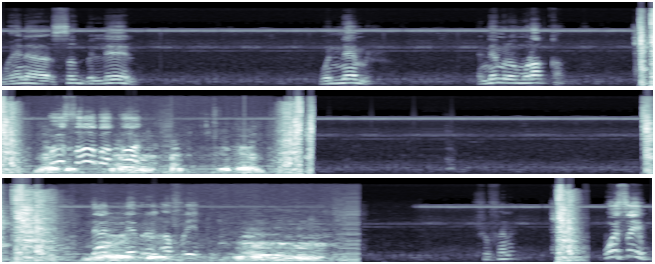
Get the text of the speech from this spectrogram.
وهنا الصيد بالليل. والنمر. النمر المرقب وإصابة قاتلة ده النمر الأفريقي. شوف هنا. ويصيب.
